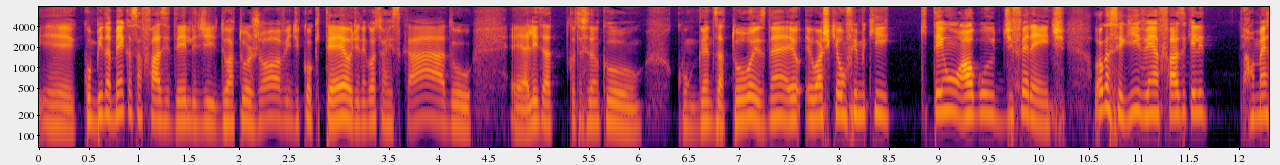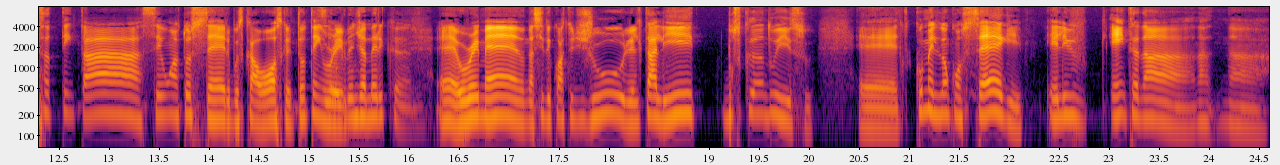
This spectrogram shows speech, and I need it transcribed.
é, combina bem com essa fase dele de, do ator jovem, de coquetel, de negócio arriscado. É, ali tá acontecendo com, com grandes atores, né? Eu, eu acho que é um filme que, que tem um, algo diferente. Logo a seguir vem a fase que ele começa a tentar ser um ator sério, buscar Oscar. Então tem o Ray... grande americano. É, o Rayman, o Nascido em 4 de Julho, ele tá ali buscando isso. É, como ele não consegue, ele entra na, na, na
